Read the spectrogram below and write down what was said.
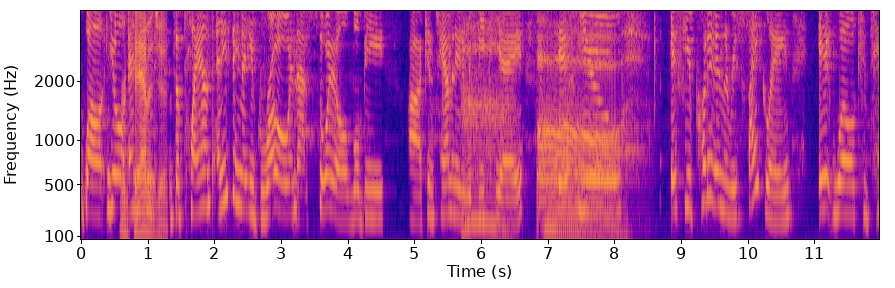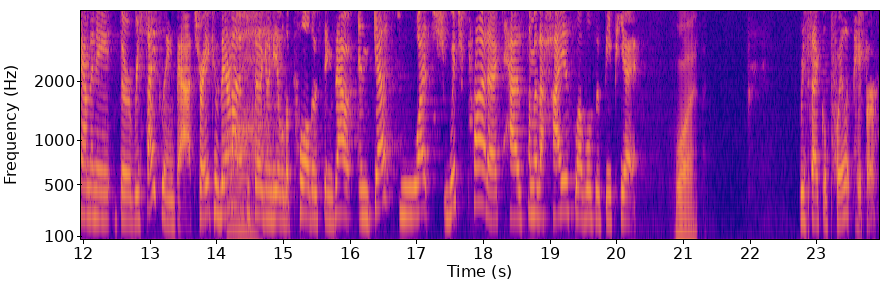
Well, you'll Or damage it. The plants, anything that you grow in that soil, will be uh, contaminated with BPA. Oh. If you if you put it in the recycling, it will contaminate the recycling batch, right? Because they're not necessarily going to be able to pull all those things out. And guess what? Which product has some of the highest levels of BPA? What? Recycled toilet paper.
